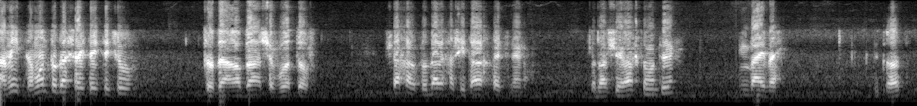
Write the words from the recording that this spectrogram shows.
עמית, המון תודה שהיית איתי שוב. תודה רבה, שבוע טוב. שחר, תודה לך שהתארחת אצלנו. תודה שאירחתם אותי, ביי ביי. להתראות.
